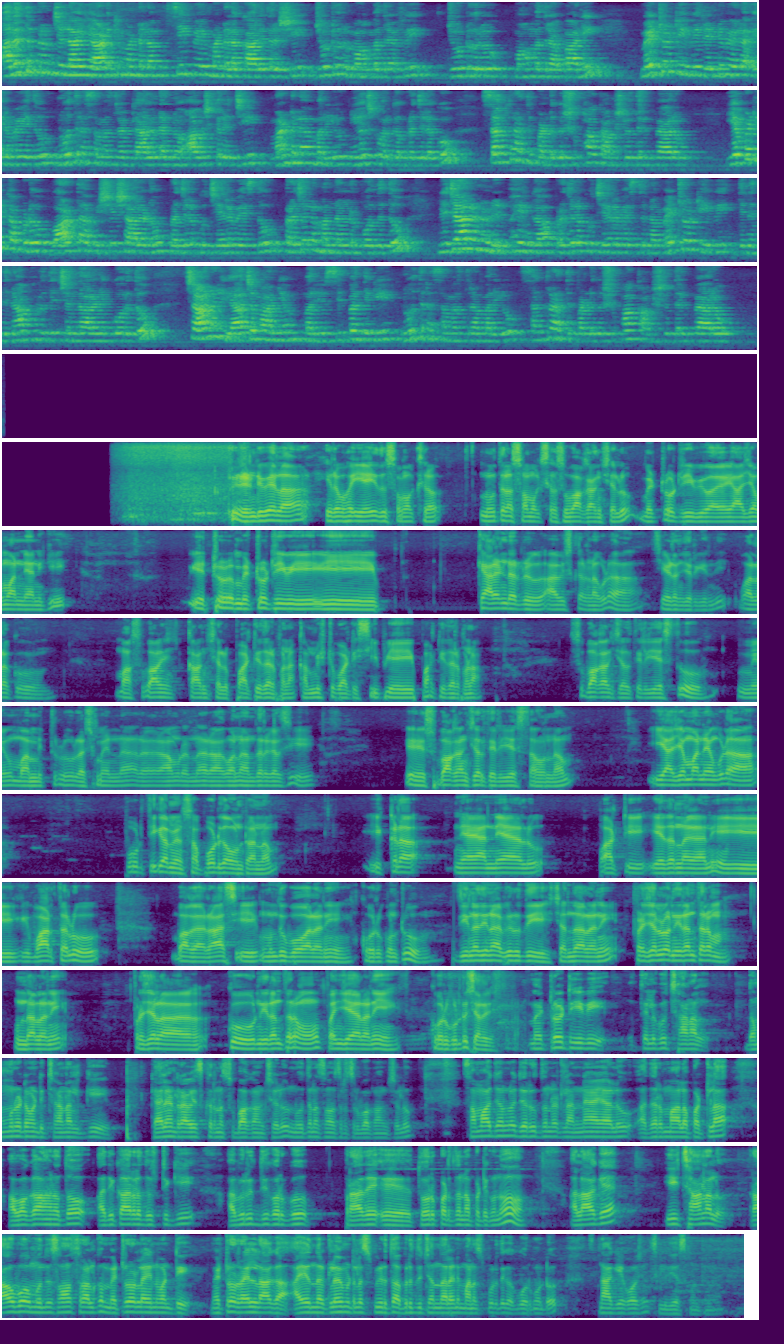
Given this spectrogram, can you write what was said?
అనంతపురం జిల్లా యాడికి మండలం సిపిఐ మండల కార్యదర్శి జూటూరు మహమ్మద్ రఫీ జూటూరు మహమ్మద్ రబ్బాని మెట్రో టీవీ రెండు వేల ఇరవై ఐదు నూతన సంవత్సర క్యాలెండర్ను ఆవిష్కరించి మండల మరియు నియోజకవర్గ ప్రజలకు సంక్రాంతి పండుగ శుభాకాంక్షలు తెలిపారు. ఎప్పటికప్పుడు వార్తా విశేషాలను ప్రజలకు చేరవేస్తూ ప్రజల మన్నలను పొందుతూ నిజాలను నిర్భయంగా ప్రజలకు చేరవేస్తున్న మెట్రో టీవీ దినదినాభివృద్ధి చెందాలని కోరుతూ ఛానల్ యాజమాన్యం మరియు సిబ్బందికి నూతన సంవత్సరం మరియు సంక్రాంతి పండుగ శుభాకాంక్షలు తెలిపారు. రెండు వేల ఇరవై ఐదు సంవత్సరం నూతన సంవత్సర శుభాకాంక్షలు. మెట్రో టీవీ యాజమాన్యానికి మెట్రో మెట్రో టీవీ ఈ క్యాలెండర్ ఆవిష్కరణ కూడా చేయడం జరిగింది. వాళ్ళకు మా శుభాకాంక్షలు పార్టీ తరఫున కమ్యూనిస్ట్ పార్టీ సిపిఐ పార్టీ తరఫున శుభాకాంక్షలు తెలియజేస్తూ మేము మా మిత్రులు లక్ష్మణ రాముడన్న రాఘవన్న అందరు కలిసి శుభాకాంక్షలు తెలియజేస్తూ ఉన్నాం. ఈ యాజమాన్యం కూడా పూర్తిగా మేము సపోర్ట్గా ఉంటున్నాం. ఇక్కడ న్యాయ అన్యాయాలు పార్టీ ఏదన్నా కానీ ఈ వార్తలు బాగా రాసి ముందుకు పోవాలని కోరుకుంటూ దినదిన అభివృద్ధి చెందాలని ప్రజల్లో నిరంతరం ఉండాలని ప్రజలకు నిరంతరం పనిచేయాలని కోరుకుంటూ సెలవిస్తున్నాం మెట్రో టీవీ తెలుగు ఛానల్ దమ్మున్నటువంటి ఛానల్కి క్యాలెండర్ ఆవిష్కరణ శుభాకాంక్షలు నూతన సంవత్సర శుభాకాంక్షలు. సమాజంలో జరుగుతున్నట్లు అన్యాయాలు అధర్మాల పట్ల అవగాహనతో అధికారుల దృష్టికి అభివృద్ధి కొరకు ప్రాధే ఏ, తోడ్పడుతున్నప్పటికీ అలాగే ఈ ఛానల్ రాబో ముందు సంవత్సరాలకు మెట్రో లైన్ వంటి మెట్రో రైలు లాగా ఐదు వందల కిలోమీటర్ల స్పీడ్తో అభివృద్ధి చెందాలని మనస్ఫూర్తిగా కోరుకుంటూ నాకు ఈ క్వశ్చన్ తెలియజేసుకుంటున్నాను.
